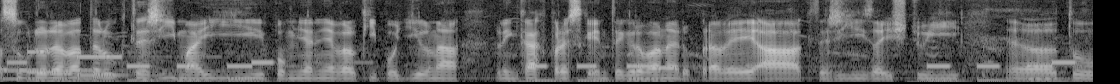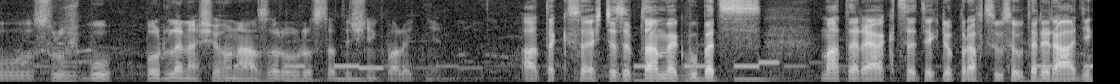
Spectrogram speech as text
subdodavatelů, kteří mají poměrně velký podíl na linkách pražské integrované dopravy a kteří zajišťují uh, tu službu podle našeho názoru dostatečně kvalitně. A tak se ještě zeptám, jak vůbec máte reakce těch dopravců, jsou tady rádi?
